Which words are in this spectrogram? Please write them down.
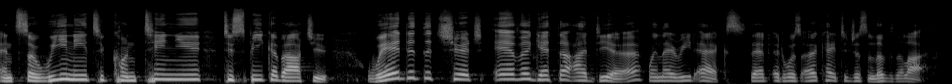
And so we need to continue to speak about you. Where did the church ever get the idea when they read Acts that it was okay to just live the life?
